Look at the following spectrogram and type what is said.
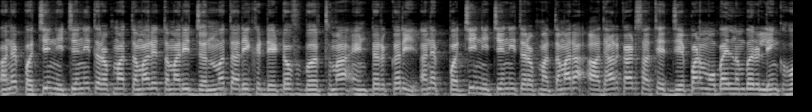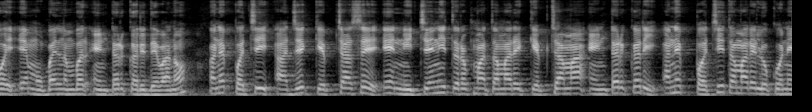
અને પછી નીચેની તરફમાં તમારે તમારી જન્મ તારીખ ડેટ ઓફ બર્થમાં એન્ટર કરી અને પછી નીચેની તરફમાં તમારા આધાર કાર્ડ સાથે જે પણ મોબાઈલ નંબર લિંક હોય એ મોબાઈલ નંબર એન્ટર કરી દેવાનો. અને પછી આ જે કેપ્ચા છે એ નીચેની તરફમાં તમારે કેપ્ચામાં એન્ટર કરી અને પછી તમારે લોકોને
